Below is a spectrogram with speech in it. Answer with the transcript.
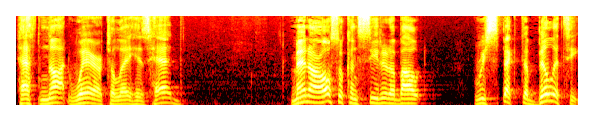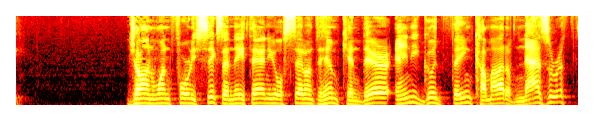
hath not where to lay his head. Men are also conceited about respectability John 1:46 and Nathanael said unto him, Can there any good thing come out of Nazareth?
